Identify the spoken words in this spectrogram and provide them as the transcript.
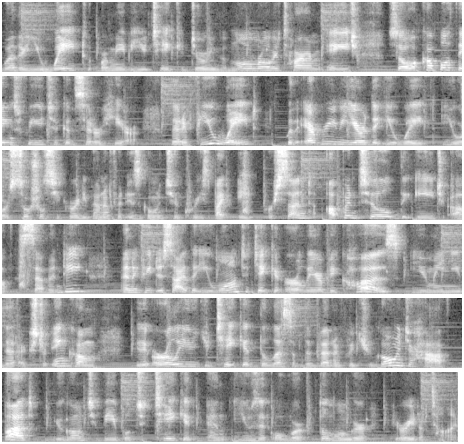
whether you wait or maybe you take it during the normal retirement age. So a couple of things for you to consider here. That if you wait, with every year that you wait, your Social Security benefit is going to increase by 8% up until the age of 70. And if you decide that you want to take it earlier because you may need that extra income, the earlier you take it, the less of the benefit you're going to have, but you're going to be able to take it and use it over the longer period of time.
